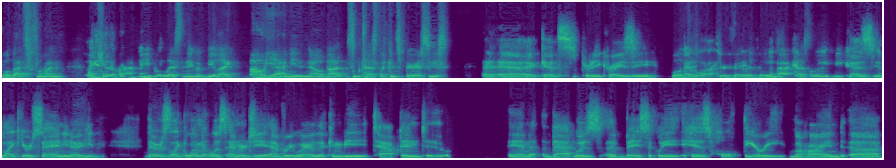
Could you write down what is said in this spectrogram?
Well, that's fun. I'm sure a lot of people listening would be like, "Oh yeah, I need to know about some Tesla conspiracies." Uh, it gets pretty crazy. Well, well, what's your favorite thing about Tesla? because, like you were saying, you know, he there's like limitless energy everywhere that can be tapped into, and that was uh, basically his whole theory behind. Uh,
